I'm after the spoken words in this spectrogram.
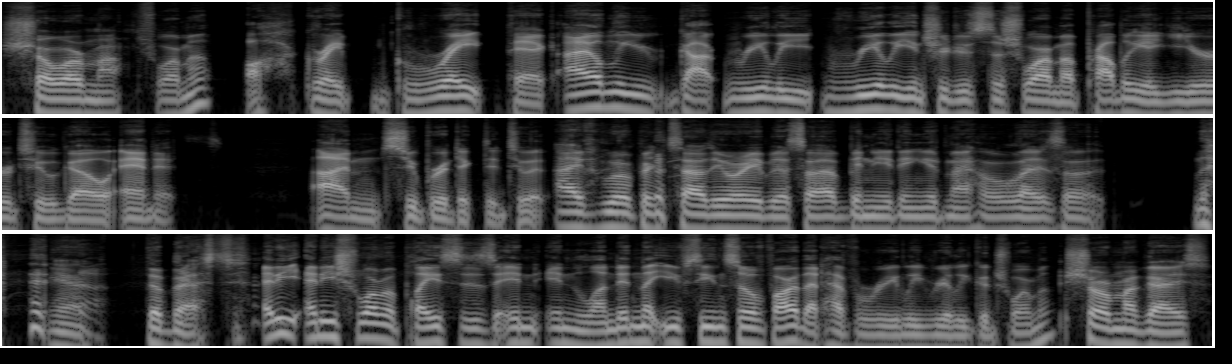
Shawarma. Shawarma? Oh, great, great pick. I only got really, really introduced to shawarma probably a year or two ago, and it's I'm super addicted to it. I grew up in Saudi Arabia, so I've been eating it my whole life. So yeah, the best. Any any shawarma places in, in London that you've seen so far that have really really good shawarma? Shawarma guys.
